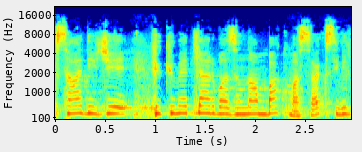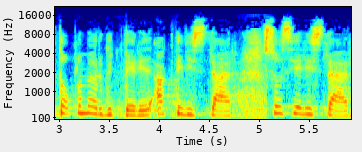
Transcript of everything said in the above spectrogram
sadece hükümetler bazından bakmasak, sivil toplum örgütleri, aktivistler, sosyalistler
